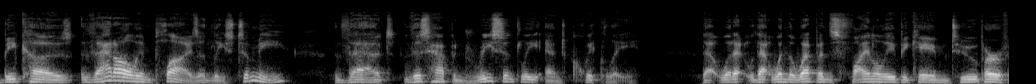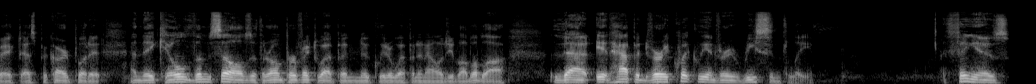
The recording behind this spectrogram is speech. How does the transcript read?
because that all implies, at least to me, that this happened recently and quickly. That what that when the weapons finally became too perfect, as Picard put it, and they killed themselves with their own perfect weapon, nuclear weapon analogy, blah blah blah, that it happened very quickly and very recently. Thing is,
